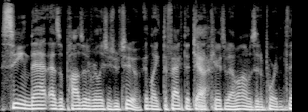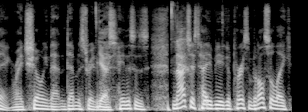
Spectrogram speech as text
seeing that as a positive relationship too and like the fact that dad Yeah. cares about mom is an important thing right showing that and demonstrating Yes. like hey this is not just how you be a good person but also like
